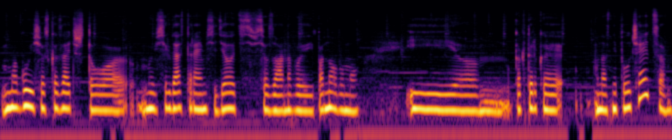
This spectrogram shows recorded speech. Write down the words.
могу еще сказать, что мы всегда стараемся делать все заново и по-новому. И как только у нас не получается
